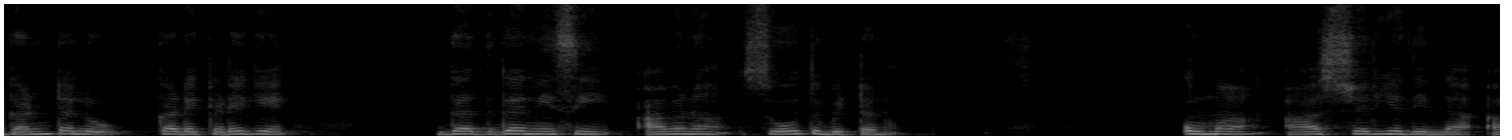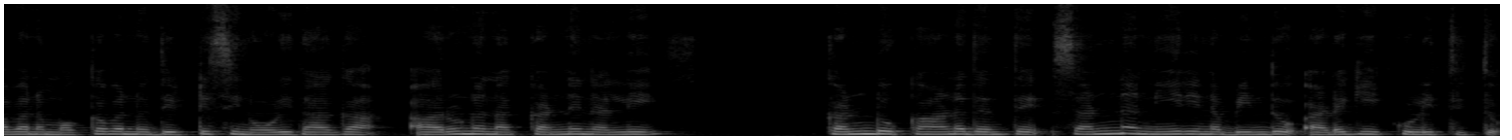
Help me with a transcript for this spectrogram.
ಗಂಟಲು ಕಡೆ ಕಡೆಗೆ ಗದ್ಗನಿಸಿ ಅವನ ಸೋತು ಬಿಟ್ಟನು. ಉಮಾ ಆಶ್ಚರ್ಯದಿಂದ ಅವನ ಮುಖವನ್ನು ದಿಟ್ಟಿಸಿ ನೋಡಿದಾಗ ಅರುಣನ ಕಣ್ಣಿನಲ್ಲಿ ಕಂಡು ಕಾಣದಂತೆ ಸಣ್ಣ ನೀರಿನ ಬಿಂದು ಅಡಗಿ ಕುಳಿತಿತ್ತು.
